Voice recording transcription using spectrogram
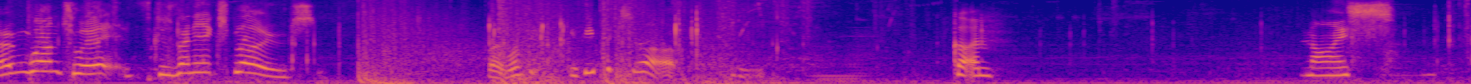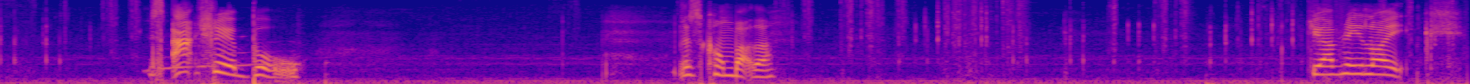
Don't run to it, because then it explodes. Wait, what if he, if he picks it up? Got him. Nice. It's actually a ball. There's a combat there. Do you have any like?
